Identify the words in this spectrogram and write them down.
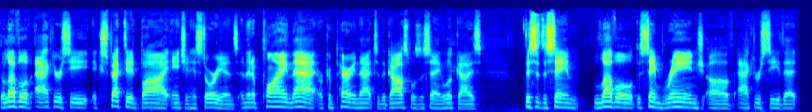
the level of accuracy expected by ancient historians, and then applying that or comparing that to the Gospels and saying, look, guys, this is the same level, the same range of accuracy that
